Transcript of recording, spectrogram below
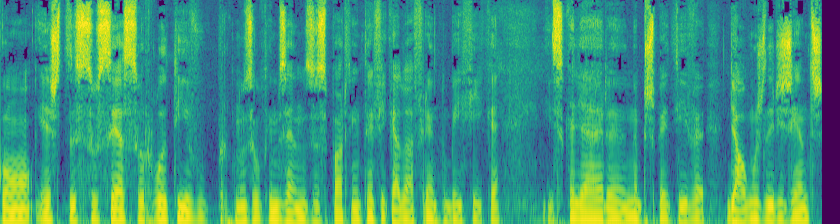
com este sucesso relativo, porque nos últimos anos o Sporting tem ficado à frente no Benfica e, se calhar, na perspectiva de alguns dirigentes,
